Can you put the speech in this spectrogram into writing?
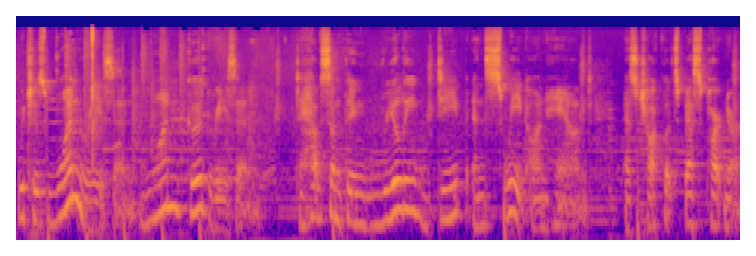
which is one reason, one good reason to have something really deep and sweet on hand as chocolate's best partner.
